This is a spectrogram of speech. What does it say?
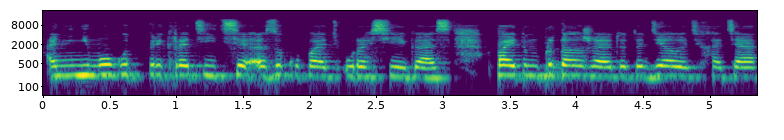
они не могут прекратить э, закупать у России газ, поэтому продолжают это делать, хотя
